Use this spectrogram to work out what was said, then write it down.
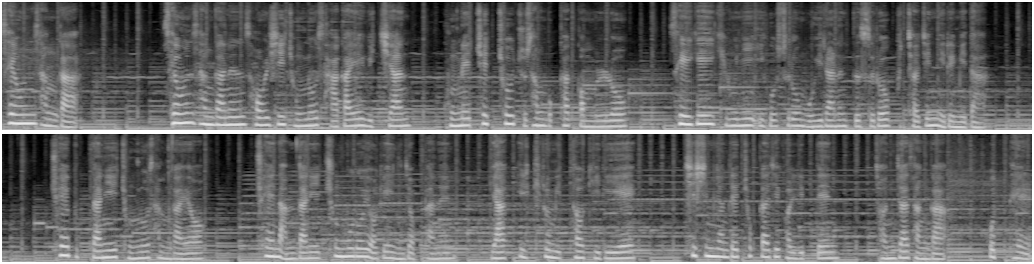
세운상가 세운상가는 서울시 종로 4가에 위치한 국내 최초 주상복합 건물로 세계의 기운이 이곳으로 모이라는 뜻으로 붙여진 이름이다. 최북단이 종로 3가역, 최남단이 충무로역에 인접하는 약 1km 길이에 70년대 초까지 건립된 전자상가, 호텔,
